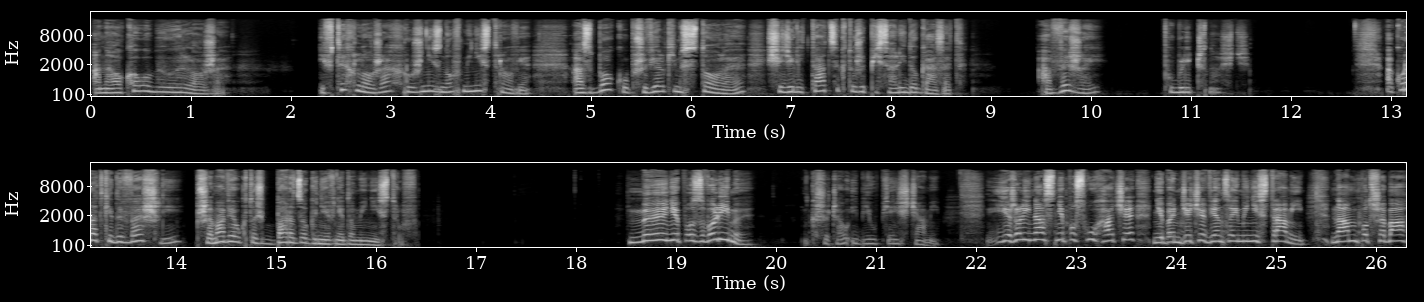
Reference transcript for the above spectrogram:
A naokoło były loże. I w tych lożach różni znów ministrowie, a z boku przy wielkim stole siedzieli tacy, którzy pisali do gazet. A wyżej publiczność. Akurat kiedy weszli, przemawiał ktoś bardzo gniewnie do ministrów. My nie pozwolimy! krzyczał i bił pięściami. Jeżeli nas nie posłuchacie, nie będziecie więcej ministrami. Nam potrzeba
